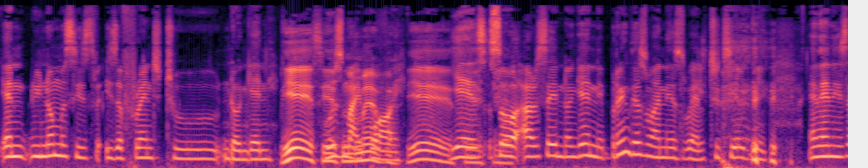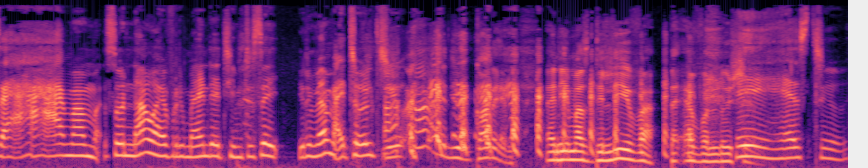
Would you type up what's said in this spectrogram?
And you know, is, is a friend to Ndongeni. Yes, yes, Who's my Nomeva. boy? Yes, Yes. yes, so yes. I'll say, Ndongeni, bring this one as well to TLB. and then he said, ah, mama. So now I've reminded him to say, you remember I told you. and you've got him. And he must deliver the evolution. he has to.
